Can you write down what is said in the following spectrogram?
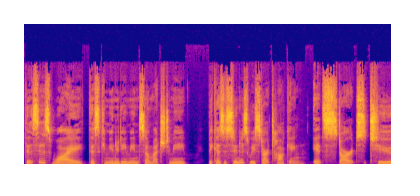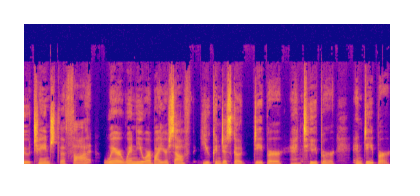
This is why this community means so much to me because as soon as we start talking, it starts to change the thought where when you are by yourself, you can just go deeper and deeper and deeper.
